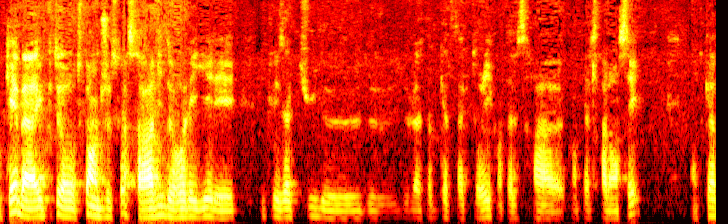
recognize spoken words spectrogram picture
Ok, bah écoute, en tout cas, je serai ravi de relayer les, toutes les actus de, la Top 4 Factory quand elle sera, quand elle sera lancée. En tout cas,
